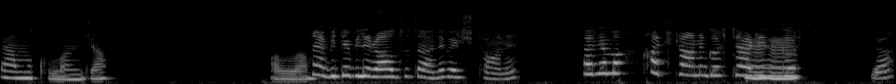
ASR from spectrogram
ben bunu kullanacağım. Allah'ım. Ha, bitebilir 6 tane 5 tane. Her zaman kaç tane gösterdiğini göster. Ya.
